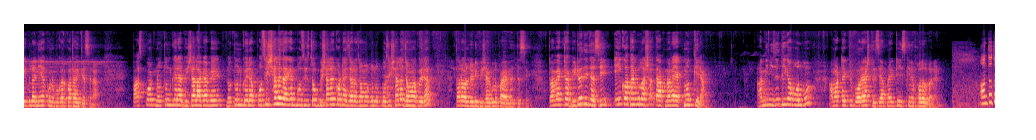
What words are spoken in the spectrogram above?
এগুলা নিয়ে কোনো প্রকার কথা হইতেছে না। পাসপোর্ট নতুন করে ভিসা লাগাবে, নতুন করে পঁচিশ সালে দেখেন, পঁচিশ, চব্বিশ সালের কোটায় যারা জমা করল, পঁচিশ সালে জমা কইরা তারা অলরেডি বিষয়গুলো পায়ে ফেলতেছে। তো আমি একটা ভিডিও দিতেছি, এই কথাগুলোর সাথে আপনারা একমত কিনা? আমি নিজে থেকে বলব, আমারটা একটু পরে আসতেছি, আপনারা একটু স্ক্রিনে ফলো করেন। অন্তত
